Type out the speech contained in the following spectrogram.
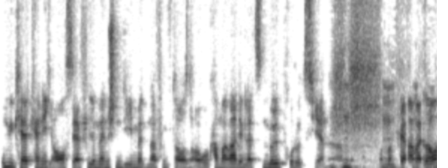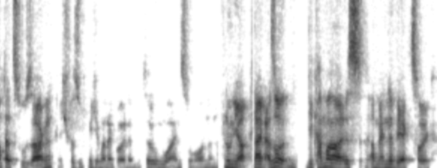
Umgekehrt kenne ich auch sehr viele Menschen, die mit einer 5000 Euro Kamera den letzten Müll produzieren. Also, muss man fairerweise auch dazu sagen. Ich versuche mich immer in der goldenen Mitte irgendwo einzuordnen. Nun ja, nein, also die Kamera ist am Ende Werkzeug.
